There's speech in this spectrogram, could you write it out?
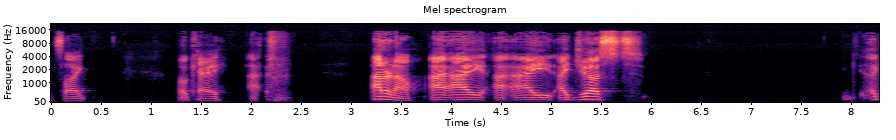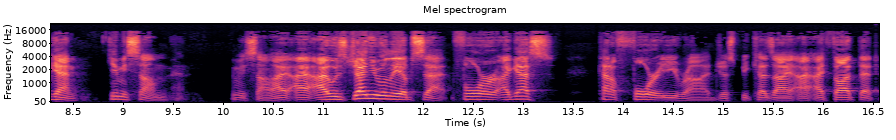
It's like, okay, I, I don't know. I I I I just again, give me some, man. give me some. I, I, I was genuinely upset for, I guess, kind of for Erod, just because I, I, I thought that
